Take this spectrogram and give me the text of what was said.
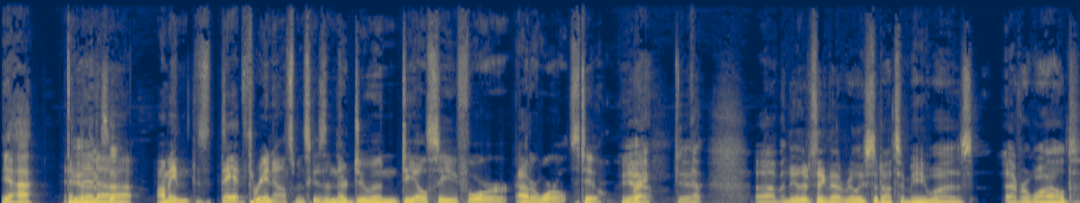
Yeah, And Yeah, I then, think so. uh, I mean, they had three announcements because then they're doing DLC for Outer Worlds too. Yeah. Right. Yeah. Yep. Um, and the other thing that really stood out to me was Everwild.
